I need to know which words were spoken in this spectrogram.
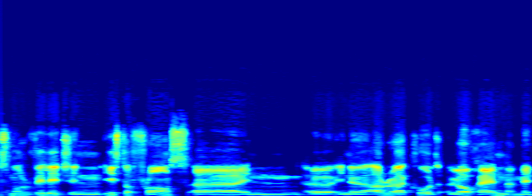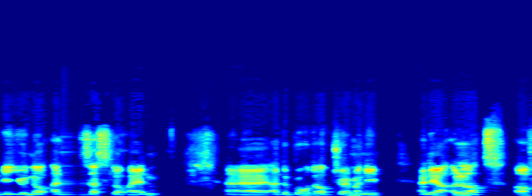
small village in east of France, uh, in uh, in an area called Lorraine. Maybe you know Alsace-Lorraine, uh, at the border of Germany. And there are a lot of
